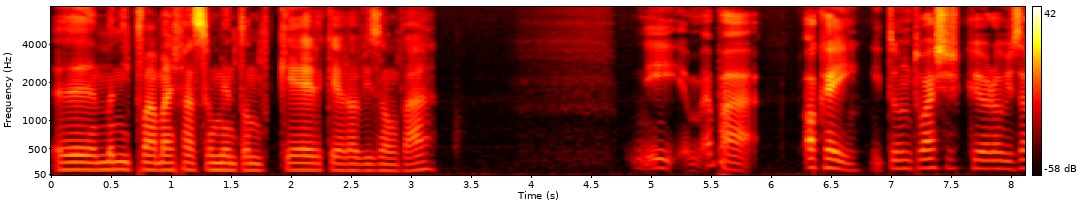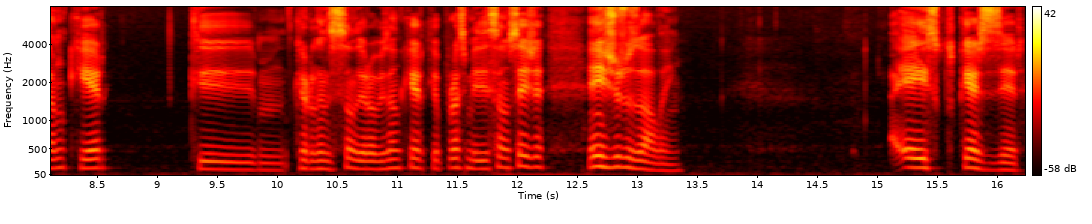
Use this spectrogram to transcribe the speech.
eh, manipular mais facilmente onde quer que a Eurovisão vá? E, epá, ok, então tu achas que a Eurovisão quer que, que a organização da Eurovisão quer que a próxima edição seja em Jerusalém? É isso que tu queres dizer?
